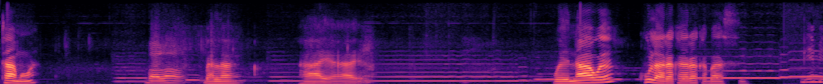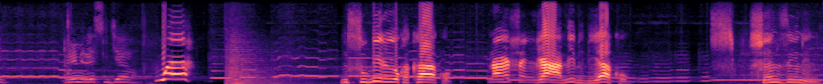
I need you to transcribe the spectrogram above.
Tamu eh? Balaa. Bala. Haya haya, we nawe kula haraka haraka basi. Bibi, mimi nahisi njaa. Msubiri huyo kaka yako, naesha njaa. Mi bibi yako shenzi nini?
